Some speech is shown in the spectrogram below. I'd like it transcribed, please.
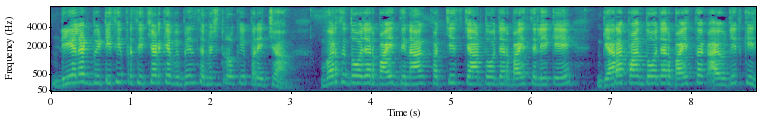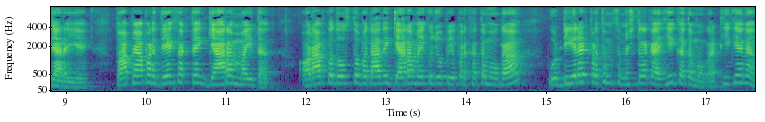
डीएलएड बीटीसी प्रशिक्षण के विभिन्न सेमेस्टरों की परीक्षा वर्ष 2022 दिनांक 25 चार 2022 से लेके 11 पाँच 2022 तक आयोजित की जा रही है। तो आप यहाँ पर देख सकते हैं 11 मई तक। और आपको दोस्तों बता दें 11 मई को जो पेपर खत्म होगा, वो डीएलएड प्रथम सेमेस्टर का ही खत्म होगा, ठीक है ना?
